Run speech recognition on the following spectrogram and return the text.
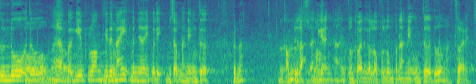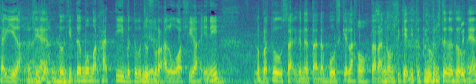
tunduk Oh, tu ha, bagi peluang kita Betul. naik benda naik balik Ustaz pernah naik unta Pernah? Alhamdulillah Ustaz kan. Ha, tuan-tuan kalau belum pernah naik unta tu, Ha, try. carilah Ha, kan untuk kita memerhati betul-betul Yeah. surah Al-Ghasyiyah ini. Lepas tu Ustaz kena tadabbur sikitlah. Oh, taranum sikit di tepi unta tu ya.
